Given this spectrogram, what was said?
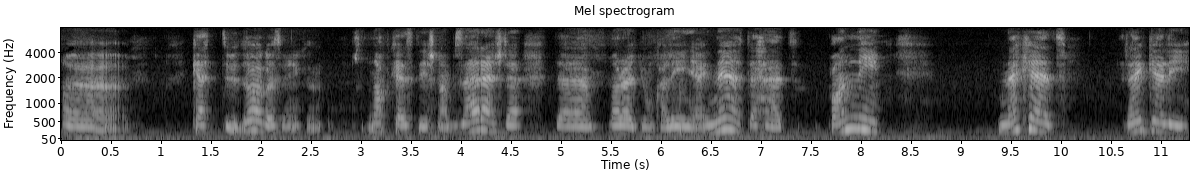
uh, kettő dolgot, mondjuk napkezdés, napzárás, de, de maradjunk a lényegnél, tehát Panni, neked reggeli,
